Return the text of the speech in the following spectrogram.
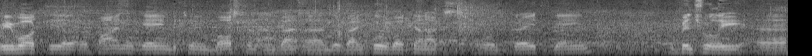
We watched the uh, final game between Boston and, and the Vancouver Canucks. It was a great game. Eventually, uh,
